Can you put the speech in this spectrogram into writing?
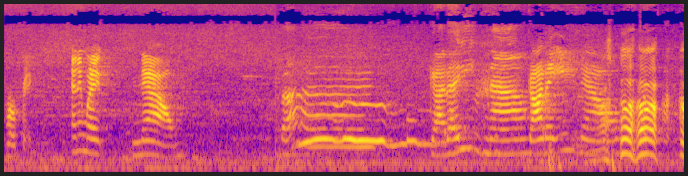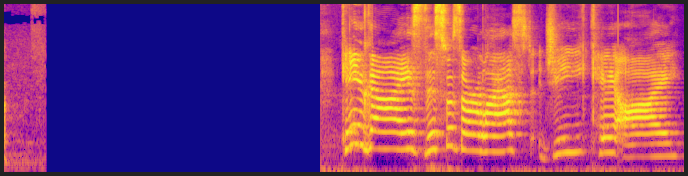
perfect. Anyway, now Bye. Gotta eat now. gotta eat now. Okay, you guys, this was our last GKI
